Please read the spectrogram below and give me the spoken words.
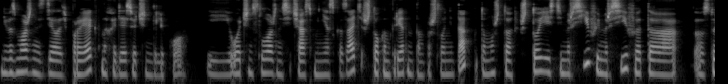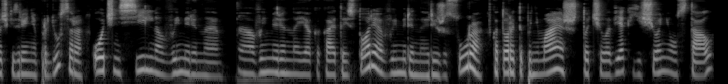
невозможно сделать проект, находясь очень далеко и очень сложно сейчас мне сказать, что конкретно там пошло не так, потому что что есть иммерсив? Иммерсив — это э, с точки зрения продюсера очень сильно вымеренная э, вымеренная какая-то история, вымеренная режиссура, в которой ты понимаешь, что человек еще не устал,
